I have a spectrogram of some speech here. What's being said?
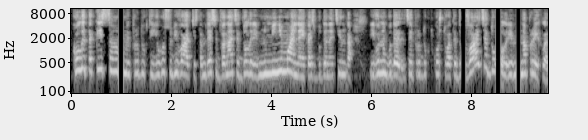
Коли такий самий продукт, і його собівартість там 10-12 доларів, ну мінімальна якась буде націнка, і воно буде цей продукт коштувати 20 доларів, наприклад.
